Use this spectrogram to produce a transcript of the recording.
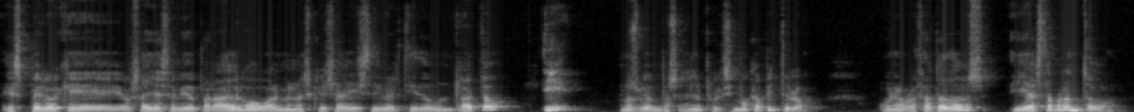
Espero que os haya servido para algo o al menos que os hayáis divertido un rato y nos vemos en el próximo capítulo. Un abrazo a todos y hasta pronto.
